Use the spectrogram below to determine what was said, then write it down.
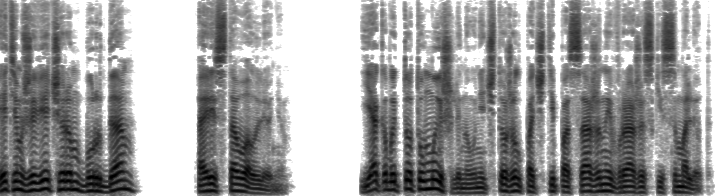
Этим же вечером Бурда арестовал Леню. Якобы тот умышленно уничтожил почти посаженный вражеский самолет.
